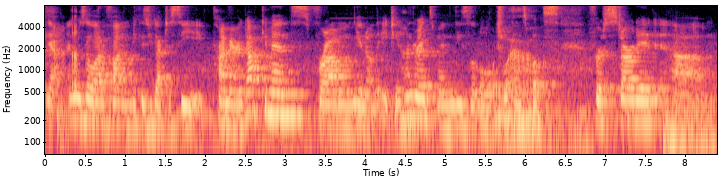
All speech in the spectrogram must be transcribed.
Yeah, and it was a lot of fun because you got to see primary documents from you know the 1800s when these little children's Wow. books first started um,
